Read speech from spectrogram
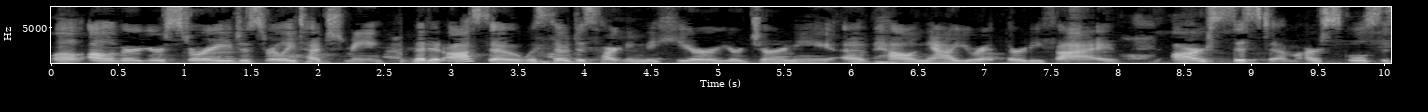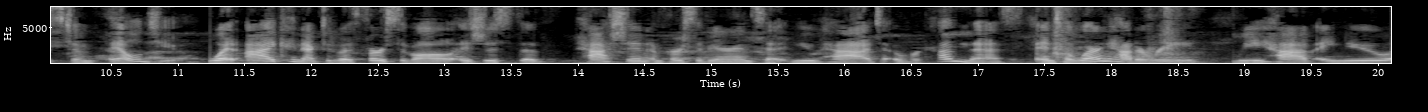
Well, Oliver, your story just really touched me. But it also was so disheartening to hear your journey of how now you're at 35. Our system, our school system failed you. What I connected with, first of all, is just the passion and perseverance that you had to overcome this and to learn how to read we have a new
